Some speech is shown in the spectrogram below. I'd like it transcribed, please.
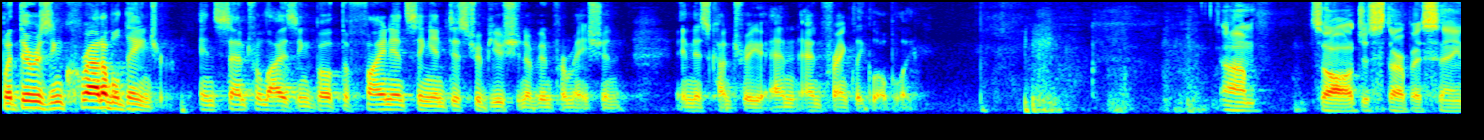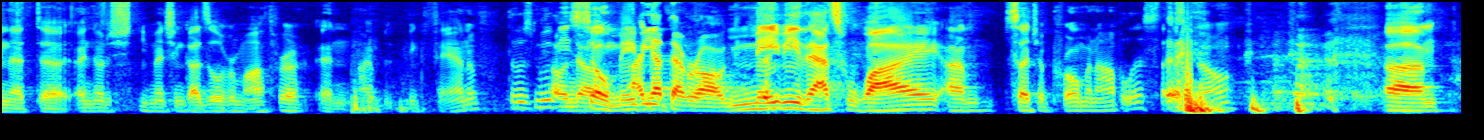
but there is incredible danger in centralizing both the financing and distribution of information in this country and, and frankly, globally. Um, so I'll just start by saying that uh, I noticed you mentioned Godzilla over Mothra, and I'm a big fan of those movies. Oh, no. So maybe I got that wrong. maybe that's why I'm such a pro monopolist. I don't know. um,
